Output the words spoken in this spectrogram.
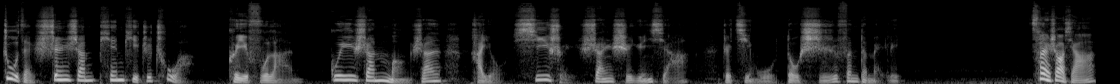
住在深山偏僻之处啊，可以俯览龟山猛山，还有溪水山石云霞，这景物都十分的美丽。蔡少侠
